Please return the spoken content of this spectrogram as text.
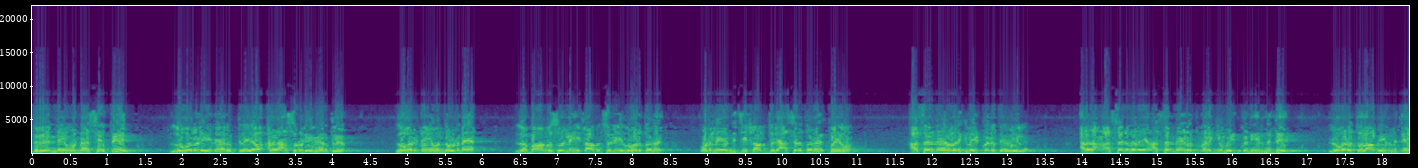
இந்த ரெண்டையும் ஒன்னா சேர்த்து லுகருடைய நேரத்திலேயோ அல்லது அசருடைய நேரத்திலேயோ. லுகர் டைம் வந்த உடனே பாங்க சொல்லி காம சொல்லி லுகர் தொழு. உடனே இருந்துச்சு காம சொல்லி அசர தொழு போயிடுவான். அசர் நேரம் வரைக்கும் வெயிட் பண்ண தேவையில்லை. அல்லது அசர் வரை அசர் நேரம் வரைக்கும் வெயிட் பண்ணி இருந்துட்டு லுகர தொழாம இருந்துட்டு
